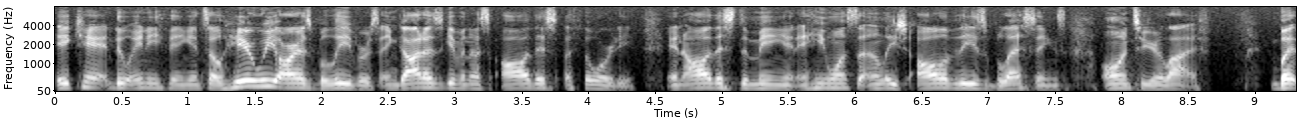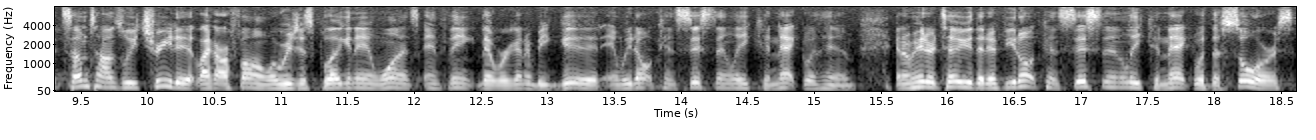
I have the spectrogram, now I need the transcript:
it can't do anything. And so here we are as believers, and God has given us all this authority and all this dominion, and He wants to unleash all of these blessings onto your life. But sometimes we treat it like our phone, where we just plug it in once and think that we're going to be good, and we don't consistently connect with Him. And I'm here to tell you that if you don't consistently connect with the source,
